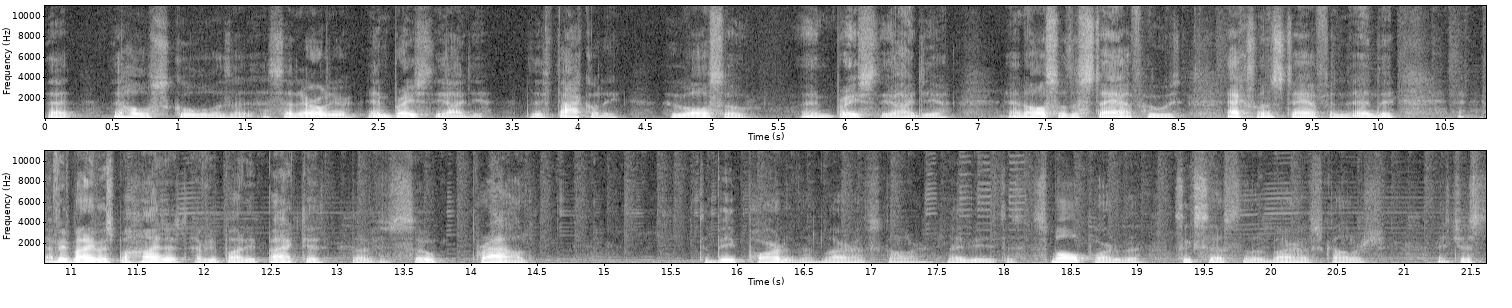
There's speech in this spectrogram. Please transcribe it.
that the whole school, as I said earlier, embraced the idea. The faculty, who also embraced the idea, and also the staff, who was excellent staff, and, and the, everybody was behind it, everybody backed it. I was so proud to be part of the Meyerhoff Scholars. Maybe it's a small part of the success of the Meyerhoff Scholars. It just,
